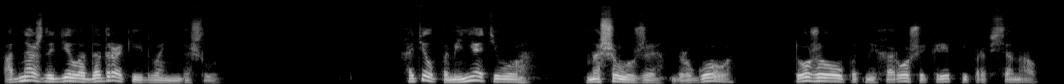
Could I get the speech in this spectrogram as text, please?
Однажды дело до драки едва не дошло. Хотел поменять его, нашел уже другого, тоже опытный, хороший, крепкий профессионал.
